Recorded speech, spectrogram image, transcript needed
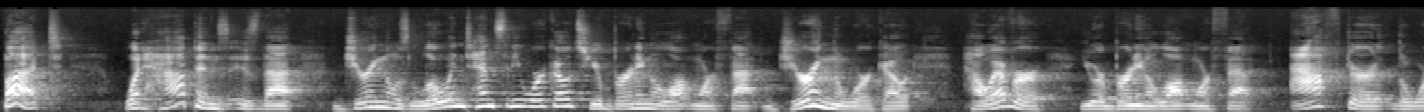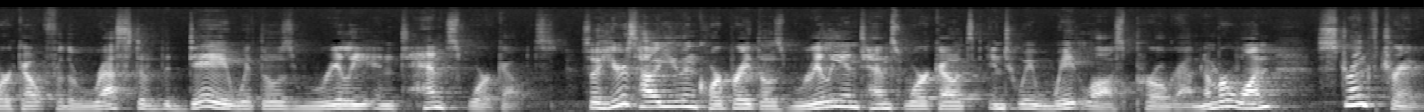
But what happens is that during those low intensity workouts, you're burning a lot more fat during the workout. However, you are burning a lot more fat after the workout for the rest of the day with those really intense workouts. So here's how you incorporate those really intense workouts into a weight loss program. Number one, strength training.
